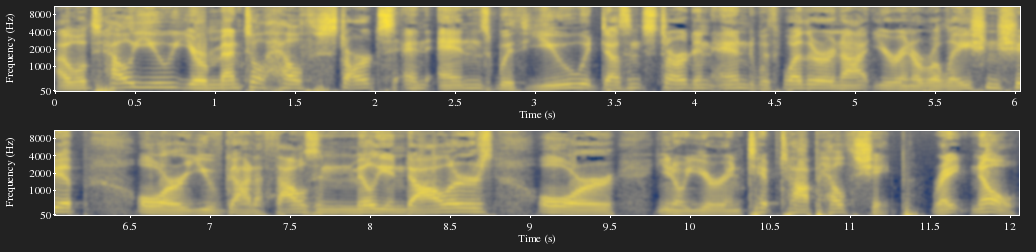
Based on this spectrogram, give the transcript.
I will tell you, your mental health starts and ends with you. It doesn't start and end with whether or not you're in a relationship or you've got a thousand million dollars or you know you're in tip top health shape, right? No,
